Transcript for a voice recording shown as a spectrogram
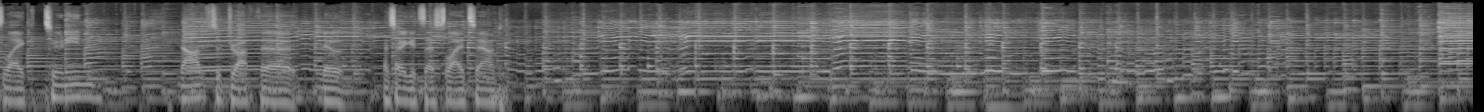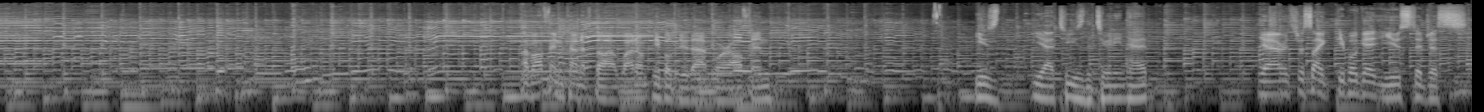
like tuning knobs to drop the note. That's how he gets that slide sound. I've often kind of thought, why don't people do that more often? Use yeah to use the tuning head. Yeah, it's just like people get used to just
